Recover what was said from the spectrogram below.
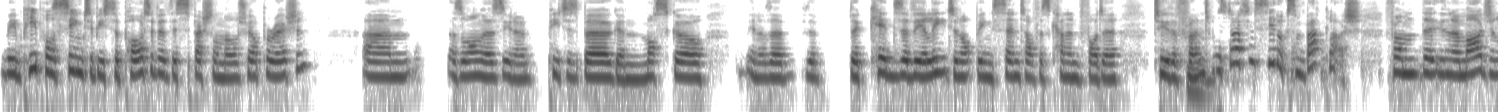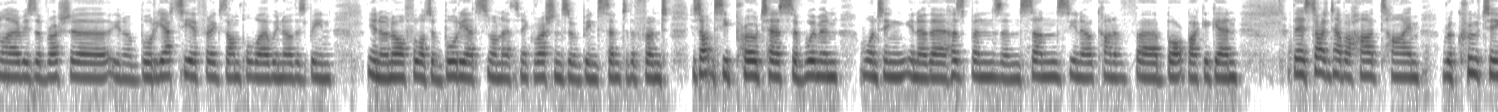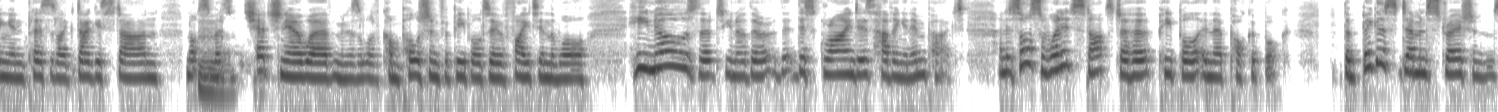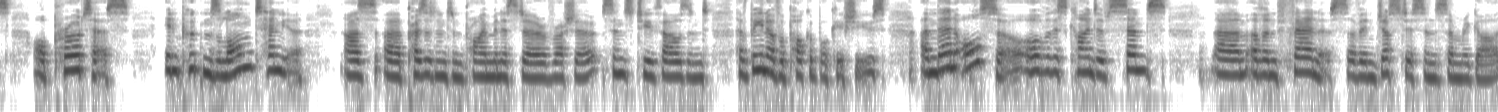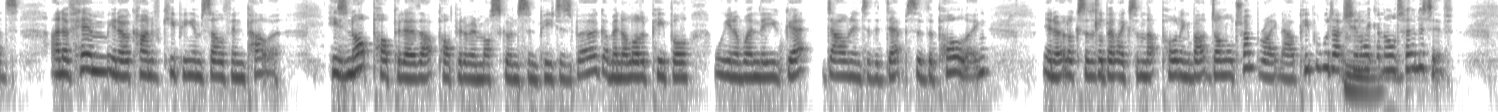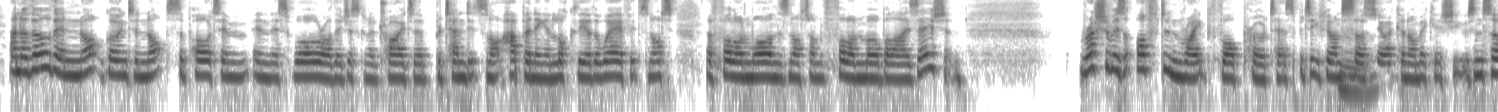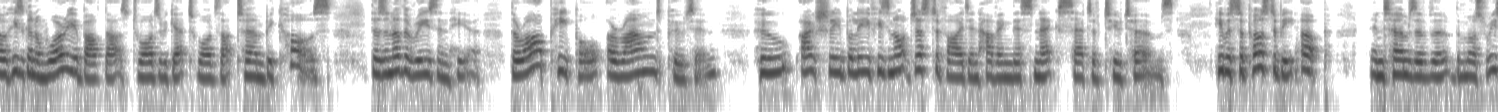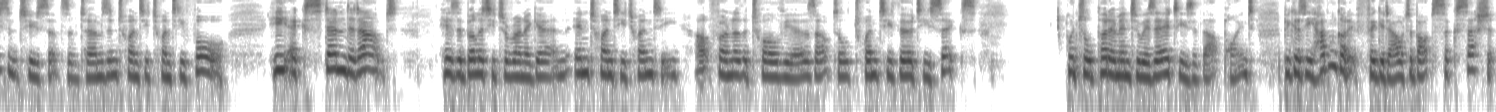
I mean, people seem to be supportive of this special military operation, um, as long as you know Petersburg and Moscow, you know the the the kids of the elite are not being sent off as cannon fodder to the front. Mm. We're starting to see look some backlash from the you know marginal areas of Russia, you know Buryatia, for example, where we know there's been you know an awful lot of Buryats, non-ethnic Russians who have been sent to the front. You're starting to see protests of women wanting you know their husbands and sons you know kind of uh, brought back again. They're starting to have a hard time recruiting in places like Dagestan, not so mm. much Chechnya, where I mean there's a lot of compulsion for people to fight in the war. He knows that you know the, this grind mind is having an impact. And it's also when it starts to hurt people in their pocketbook. The biggest demonstrations or protests in Putin's long tenure as uh, president and prime minister of Russia since 2000 have been over pocketbook issues, and then also over this kind of sense um, of unfairness, of injustice in some regards, and of him, you know, kind of keeping himself in power. He's not popular, that popular in Moscow and St. Petersburg. I mean, a lot of people, you know, when they, you get down into the depths of the polling, you know, it looks a little bit like some of that polling about Donald Trump right now. People would actually mm. like an hmm. alternative. And although they're not going to not support him in this war, or they're just going to try to pretend it's not happening and look the other way if it's not a full on war and there's not on full on mobilization, Russia is often ripe for protests, particularly on mm. socioeconomic issues. And so he's going to worry about that towards we get towards that term because there's another reason here. There are people around Putin who actually believe he's not justified in having this next set of two terms. He was supposed to be up in terms of the, the most recent two sets of terms in 2024. He extended out his ability to run again in 2020 out for another 12 years, out till 2036 which will put him into his 80s at that point because he hadn't got it figured out about succession.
